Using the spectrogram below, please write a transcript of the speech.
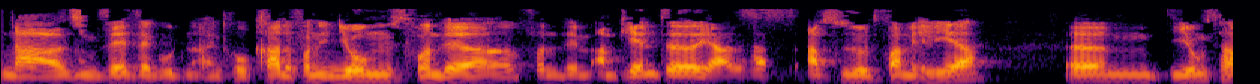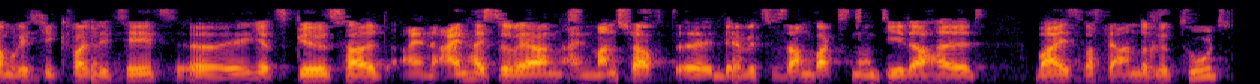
Na, einen sehr, sehr guten Eindruck. Gerade von den Jungs, von der, von dem Ambiente. Ja, das ist absolut familiär. Ähm, die Jungs haben richtig Qualität. Äh, jetzt gilt es halt, eine Einheit zu werden, eine Mannschaft, äh, in der wir zusammenwachsen und jeder halt weiß, was der andere tut.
